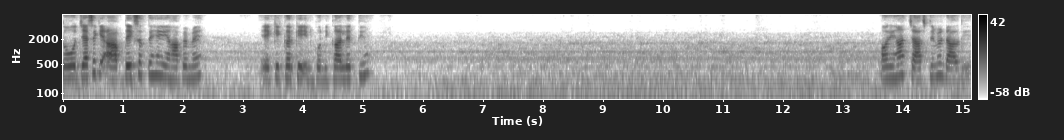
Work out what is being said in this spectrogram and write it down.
तो जैसे कि आप देख सकते हैं, यहाँ पे मैं एक एक करके इनको निकाल लेती हूँ। और यहाँ चाशनी में डाल दिए।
